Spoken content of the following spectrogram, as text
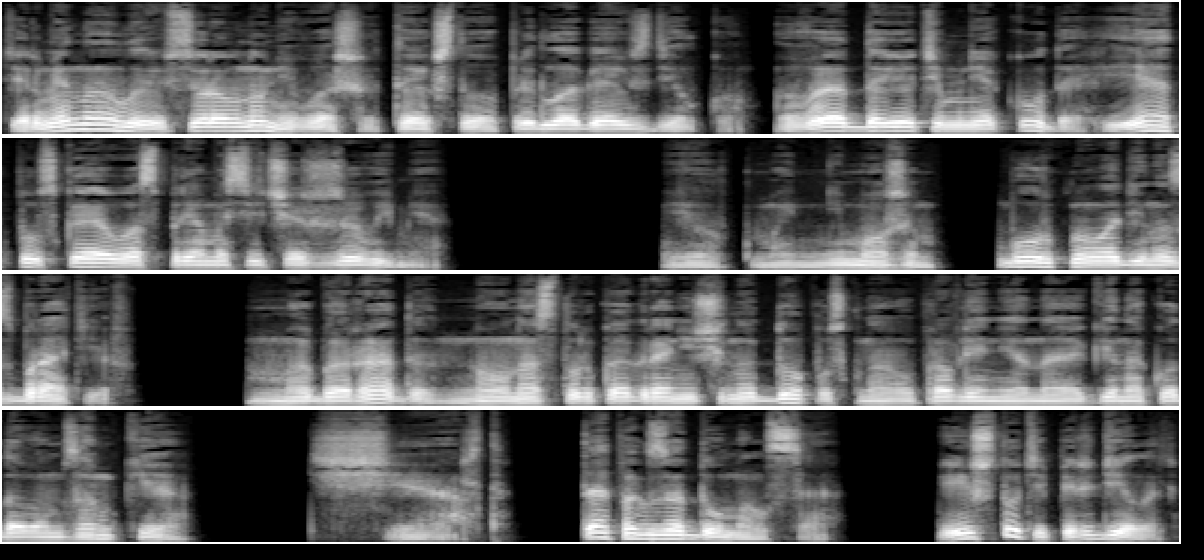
«Терминалы все равно не ваши, так что предлагаю сделку. Вы отдаете мне коды, я отпускаю вас прямо сейчас живыми». «Елк, мы не можем», буркнул один из братьев. «Мы бы рады, но у нас только ограниченный допуск на управление на генокодовом замке». «Черт!» Тапок задумался. «И что теперь делать?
